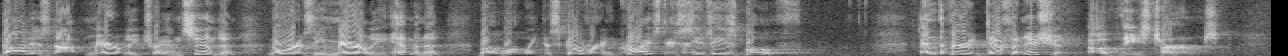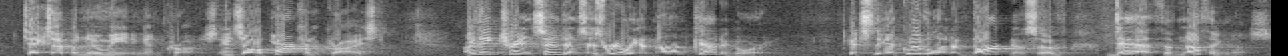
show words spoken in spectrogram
God is not merely transcendent, nor is he merely immanent, but what we discover in Christ is he's both. And the very definition of these terms takes up a new meaning in Christ. And so, apart from Christ, I think transcendence is really a non category. It's the equivalent of darkness, of death, of nothingness.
